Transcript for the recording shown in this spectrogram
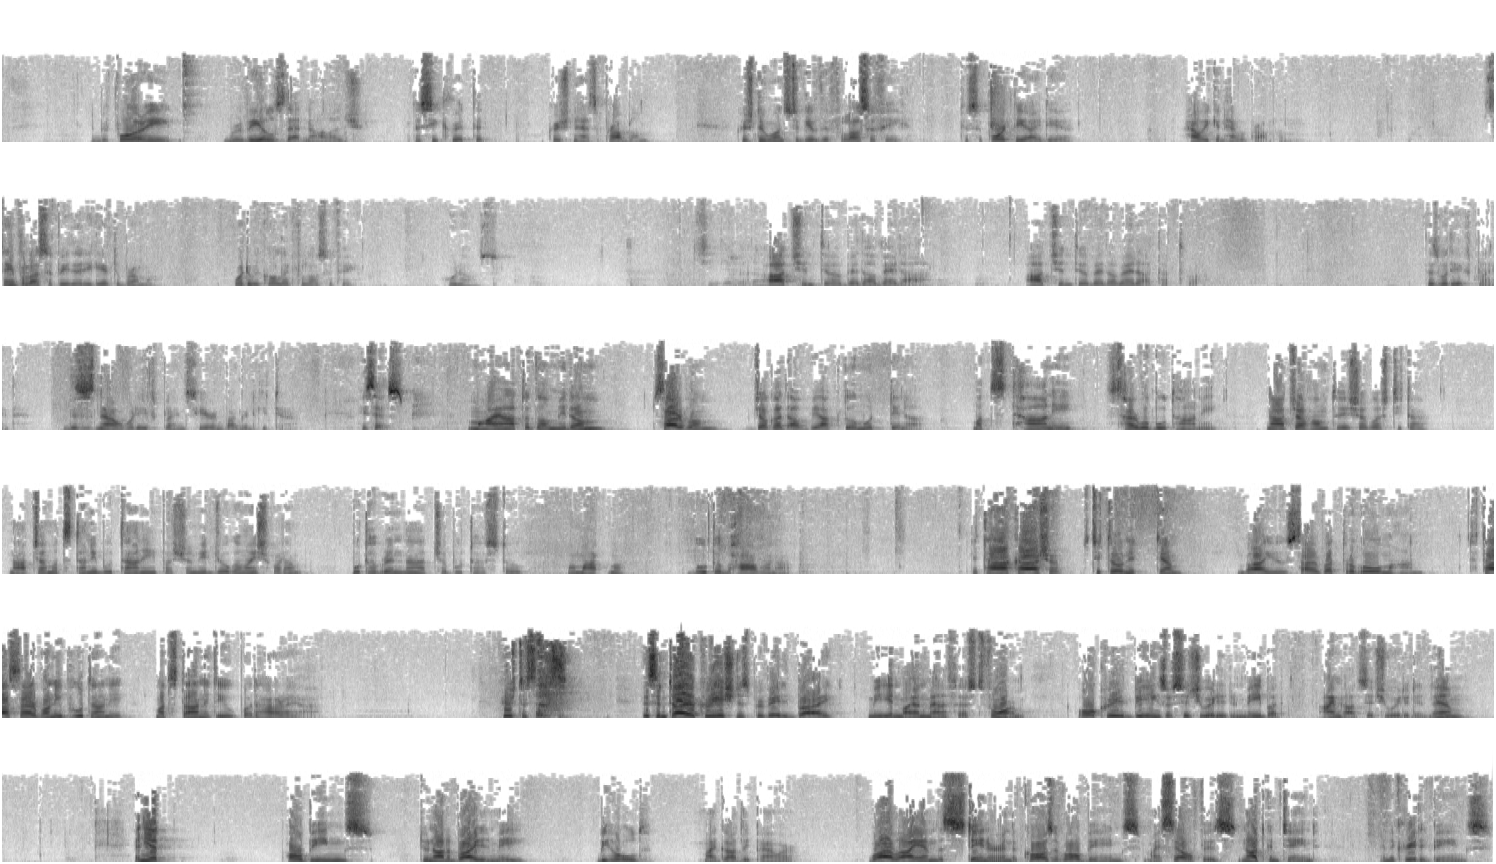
And before he reveals that knowledge, the secret that Krishna has a problem, Krishna wants to give the philosophy to support the idea how he can have a problem. Same philosophy that he gave to Brahma. What do we call that philosophy? Who knows? Achintya bheda, bheda. Achintya bheda bheda Tattva. This is what he explained. This is now what he explains here in Bhagavad Gita. He says, Maya tadamidam sarvam jagad avyaktamuttina matsthani sarvabhutani nacha ham vastita नाच मत्स्थानी भूतानि पश्चिमी जोगमेश्वरम भूत वृंदाच भूतस्थो ममात्म भूत भावना यथाकाश स्थितो नित्यम वायु सर्वत्र गो महान तथा सर्वाणी भूतानि मत्स्थानिति उपधारया Krishna says, This entire creation is pervaded by me in my unmanifest form. All created beings are situated in me, but I'm not situated in them. And yet, all beings do not abide in me. Behold my godly power. While I am the sustainer and the cause of all beings, myself is not contained in the created beings.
